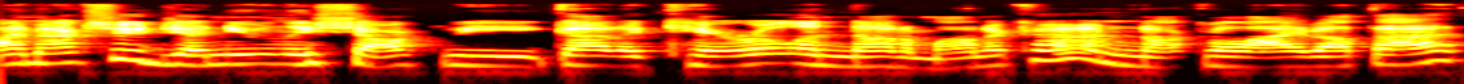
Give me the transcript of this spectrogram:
I'm actually genuinely shocked we got a Carol and not a Monica. I'm not gonna lie about that.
